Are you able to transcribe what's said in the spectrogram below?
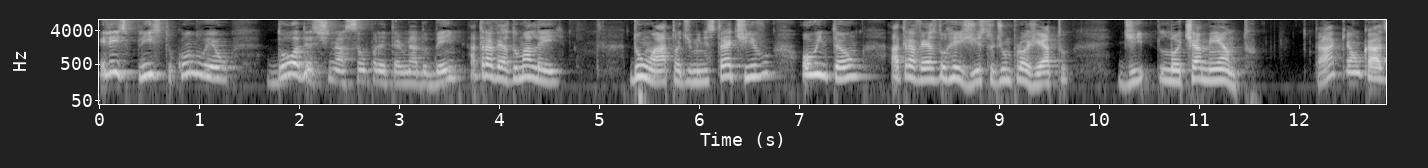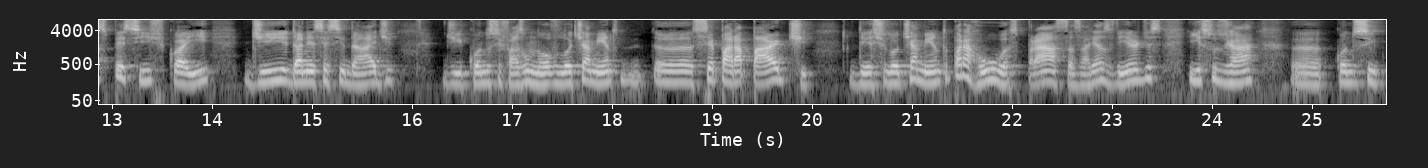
Ele é explícito quando eu dou a destinação para determinado bem através de uma lei, de um ato administrativo ou então através do registro de um projeto de loteamento, tá? que é um caso específico aí de, da necessidade de quando se faz um novo loteamento uh, separar parte deste loteamento para ruas, praças, áreas verdes, isso já, uh, quando se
